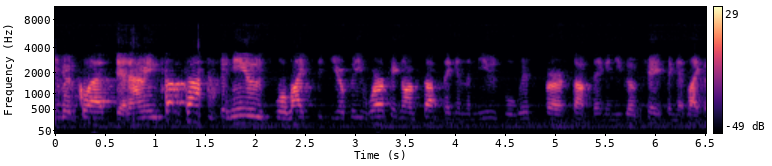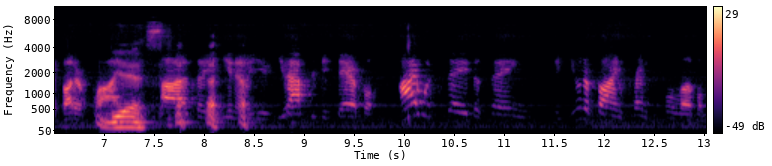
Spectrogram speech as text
really good question. I mean, sometimes the muse will like to, you'll be working on something, and the muse will whisper something, and you go chasing it like a butterfly. Yes. uh, so you know, you you have to be careful. I would say the thing the unifying principle of a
